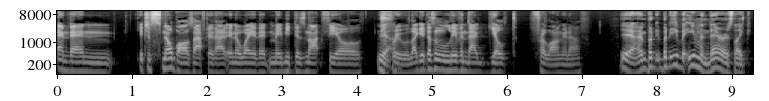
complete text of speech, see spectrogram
and then it just snowballs after that in a way that maybe does not feel Yeah. true. Like it doesn't live in that guilt for long enough. Yeah, and but but even even there is like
